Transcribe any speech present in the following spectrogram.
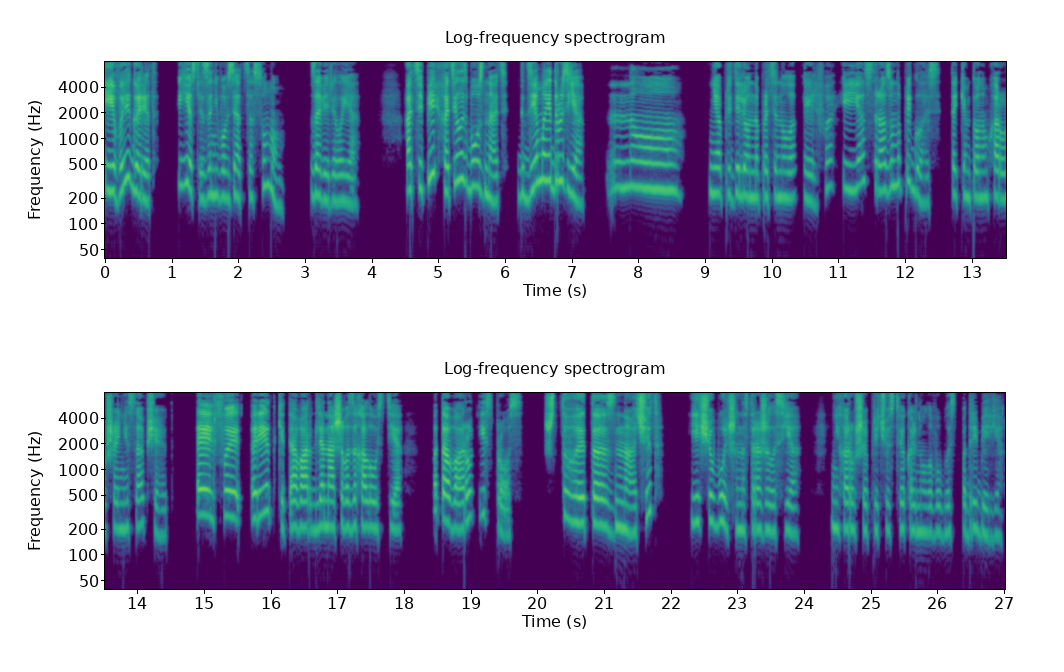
И выгорит, если за него взяться с умом», — заверила я. А теперь хотелось бы узнать, где мои друзья?» «Но...» — неопределенно протянула эльфа, и я сразу напряглась. Таким тоном хорошее не сообщают. «Эльфы — редкий товар для нашего захолустья. По товару и спрос». «Что это значит?» Еще больше насторожилась я. Нехорошее предчувствие кольнуло в область подреберья.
